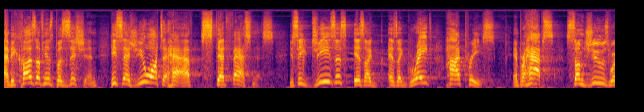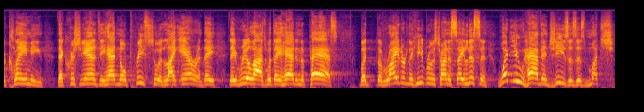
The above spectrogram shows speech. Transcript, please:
and because of his position, he says you ought to have steadfastness. You see, Jesus is a, is a great high priest. And perhaps some Jews were claiming that Christianity had no priesthood like Aaron. They, they realized what they had in the past. But the writer of the Hebrew is trying to say, listen, what you have in Jesus is much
